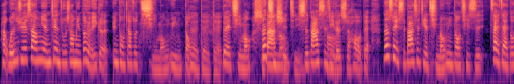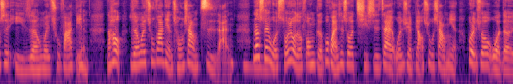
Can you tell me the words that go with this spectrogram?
还有文学上面、建筑上面都有一个运动叫做启蒙运动。对对对，对启蒙。十八世纪，十八世纪的时候，对。那所以十八世纪的启蒙运动，其实在在都是以人为出发点，然后人为出发点，崇尚自然。那所以我所有的风格，不管是说，其实在文学表述上面，或者说我的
